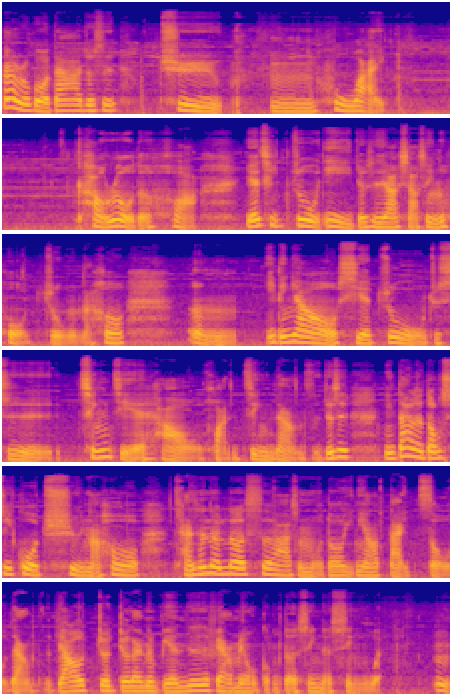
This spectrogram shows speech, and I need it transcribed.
那如果大家就是去嗯户外。烤肉的话，也请注意，就是要小心火烛，然后，嗯，一定要协助，就是清洁好环境，这样子。就是你带了东西过去，然后产生的垃圾啊，什么都一定要带走，这样子，不要就丢在那边，就是非常没有公德心的行为。嗯，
